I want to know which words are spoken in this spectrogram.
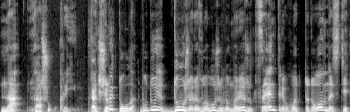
на нашу Україну. Так що притула будує дуже розголужену мережу центрів готовності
